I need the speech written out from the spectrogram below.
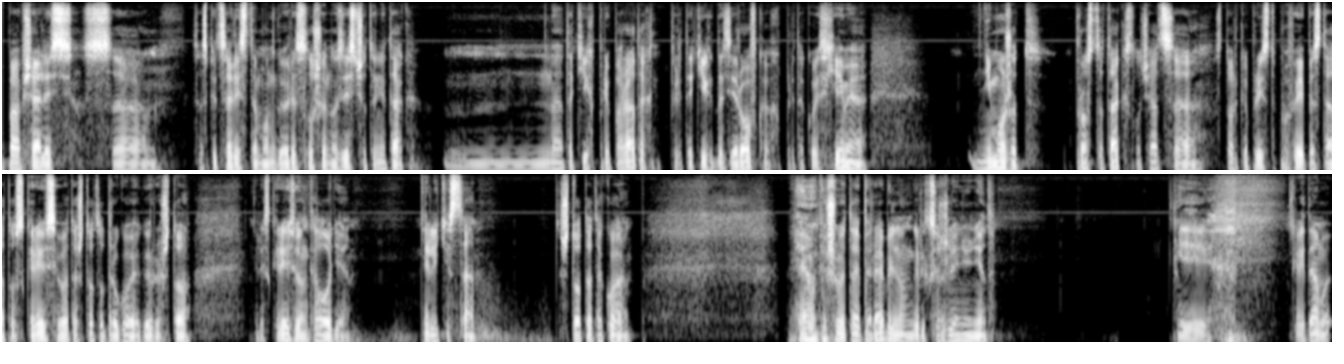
пообщались с, со специалистом, он говорит, слушай, ну здесь что-то не так. На таких препаратах, при таких дозировках, при такой схеме не может просто так случаться столько приступов и эпистатус. Скорее всего, это что-то другое. Я говорю, что? Говорит, скорее всего, онкология или киста. Что-то такое. Я ему пишу, это операбельно? Он говорит, к сожалению, нет. И когда мы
